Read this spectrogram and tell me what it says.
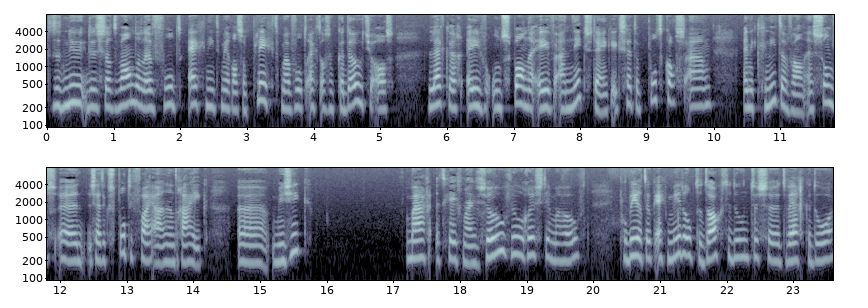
dat het nu, dus dat wandelen voelt echt niet meer als een plicht, maar voelt echt als een cadeautje. Als lekker even ontspannen, even aan niks denken. Ik zet een podcast aan en ik geniet ervan. En soms uh, zet ik Spotify aan en draai ik uh, muziek. Maar het geeft mij zoveel rust in mijn hoofd. Ik probeer het ook echt midden op de dag te doen, tussen het werken door.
